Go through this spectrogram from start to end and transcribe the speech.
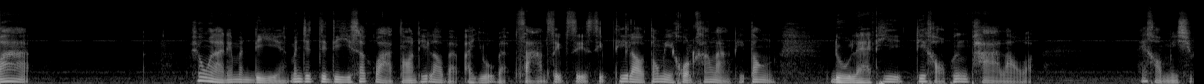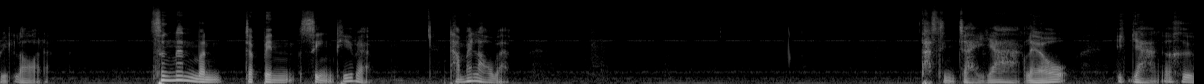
ว่า ช่วงเวลานี้มันดี มันจะดีสักกว่าตอนที่เราแบบอายุแบบสามสิบสี่สิบที่เราต้องมีคนข้างหลังที่ต้องดูแลที่ที่เขาพึ่งพาเราอะให้เขามีชีวิตรอดอะ ซึ่งนั่นมันจะเป็นสิ่งที่แบบทำให้เราแบบ ตัดสินใจยากแล้วอีกอย่างก็คือ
